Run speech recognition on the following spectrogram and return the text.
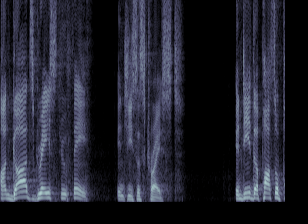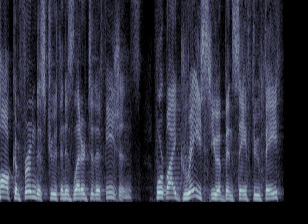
on God's grace through faith in Jesus Christ. Indeed, the Apostle Paul confirmed this truth in his letter to the Ephesians. For by grace you have been saved through faith,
